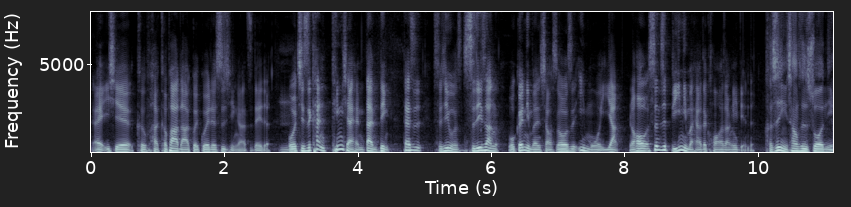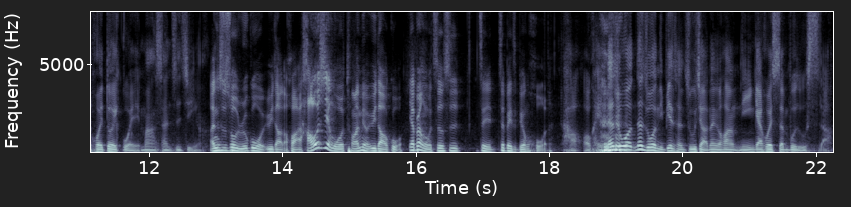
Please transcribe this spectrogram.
哎、欸，一些可怕可怕的、啊、鬼鬼的事情啊之类的。嗯、我其实看听起来很淡定，但是实际我实际上我跟你们小时候是一模一样，然后甚至比你们还要再夸张一点的。可是你上次说你会对鬼骂三字经啊？那、就、是说如果我遇到的话，好险我从来没有遇到过，要不然我就是。这这辈子不用活了。好，OK。那如果 那如果你变成主角那个话，你应该会生不如死啊。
